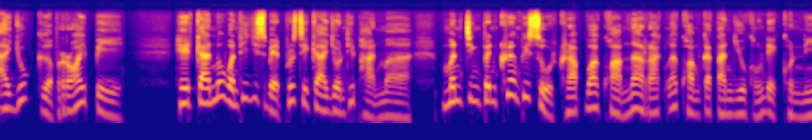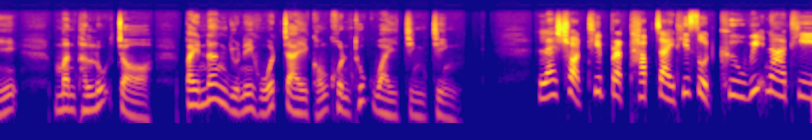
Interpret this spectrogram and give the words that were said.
อายุเกือบร้อยปี เหตุการณ์เมื่อวันที่ 21 พฤศจิกายนที่ผ่านมา มันจึงเป็นเครื่องพิสูจน์ครับว่าความน่ารักและความกตัญญูของเด็กคนนี้ มันทะลุจอไปนั่งอยู่ในหัวใจของคนทุกวัยจริง ๆ และช็อตที่ประทับใจที่สุดคือวินาที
